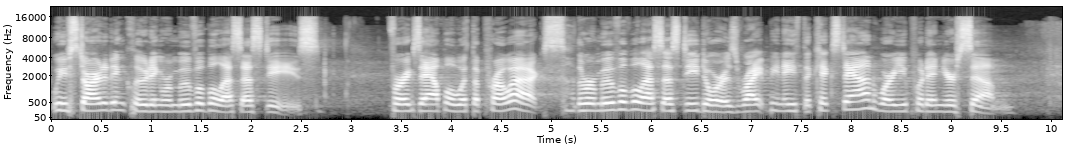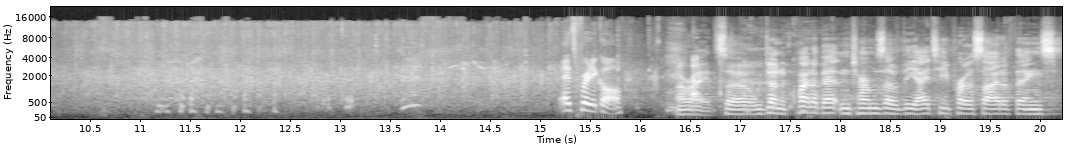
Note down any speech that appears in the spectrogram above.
we've started including removable SSDs. For example, with the Pro X, the removable SSD door is right beneath the kickstand where you put in your SIM. It's pretty cool. All right, so we've done quite a bit in terms of the IT Pro side of things.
